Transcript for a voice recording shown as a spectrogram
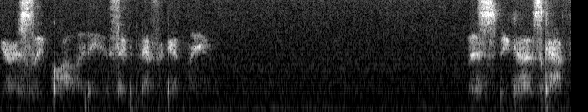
your sleep quality significantly. This because caffeine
